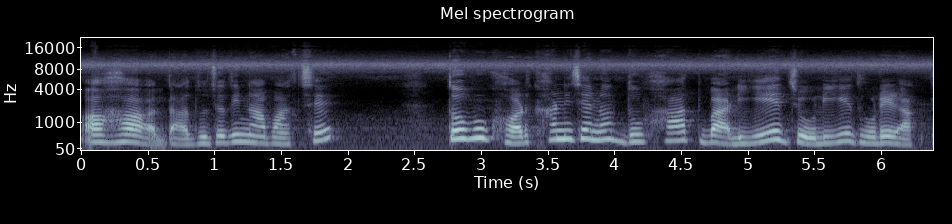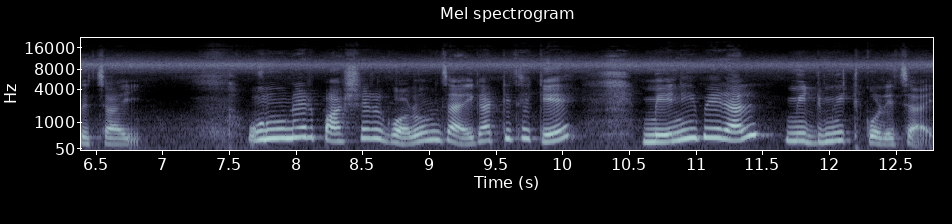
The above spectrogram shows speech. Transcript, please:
আহা, দাদু যদি না বাঁচে, তবু ঘরখানি যেন দুহাত বাড়িয়ে জড়িয়ে ধরে রাখতে চাই। উনুনের পাশের গরম জায়গাটি থেকে মেনি বেড়াল মিটমিট করে চাই।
